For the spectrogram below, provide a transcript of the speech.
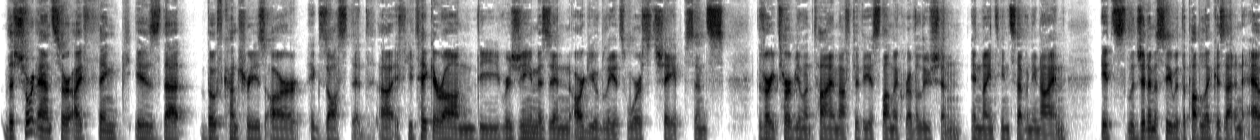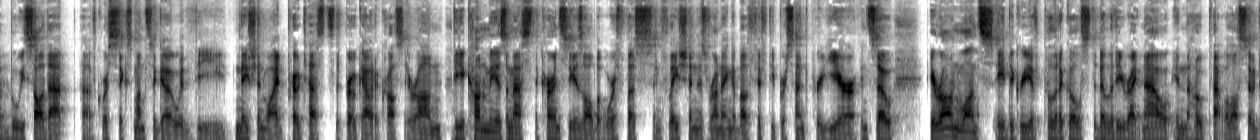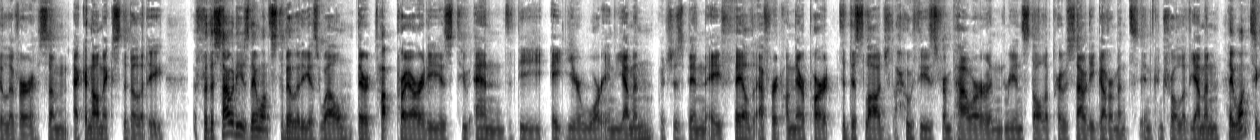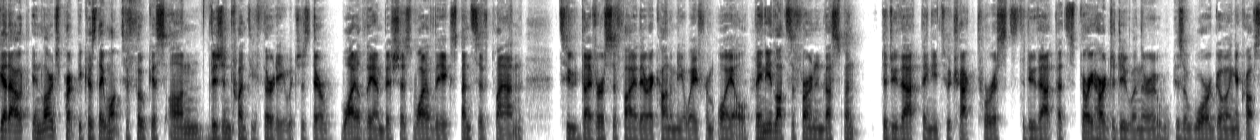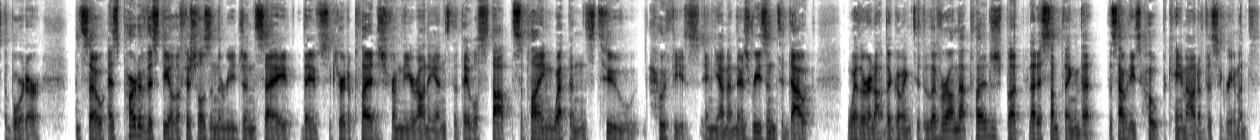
The short answer, I think, is that both countries are exhausted. Uh, if you take Iran, the regime is in arguably its worst shape since the very turbulent time after the Islamic Revolution in 1979. Its legitimacy with the public is at an ebb. We saw that, uh, of course, six months ago with the nationwide protests that broke out across Iran. The economy is a mess. The currency is all but worthless. Inflation is running above 50% per year. And so Iran wants a degree of political stability right now in the hope that will also deliver some economic stability. For the Saudis, they want stability as well. Their top priority is to end the eight year war in Yemen, which has been a failed effort on their part to dislodge the Houthis from power and reinstall a pro Saudi government in control of Yemen. They want to get out in large part because they want to focus on Vision 2030, which is their wildly ambitious, wildly expensive plan to diversify their economy away from oil. They need lots of foreign investment to do that. They need to attract tourists to do that. That's very hard to do when there is a war going across the border. And so, as part of this deal, officials in the region say they've secured a pledge from the Iranians that they will stop supplying weapons to Houthis in Yemen. There's reason to doubt whether or not they're going to deliver on that pledge, but that is something that the Saudis hope came out of this agreement.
